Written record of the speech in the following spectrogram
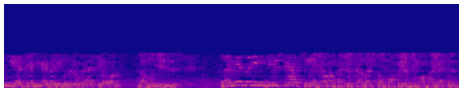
Нет, я никогда не буду ругать его. Давно не виделись? Наверное, не виделись пять лет, Я вам хочу сказать, что он по-прежнему обаятелен.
